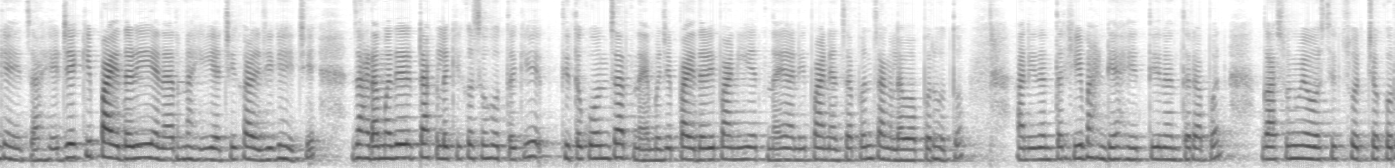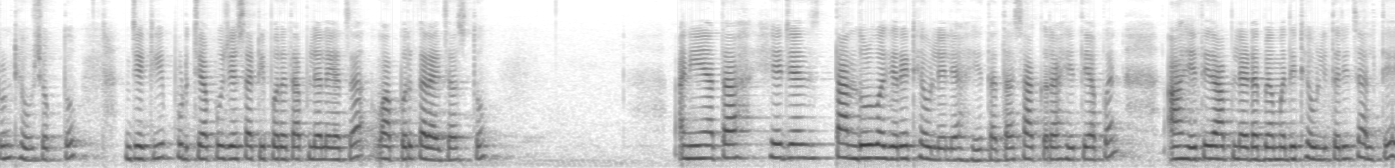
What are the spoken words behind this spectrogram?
घ्यायचं आहे. जे की पायदळी येणार नाही याची काळजी घ्यायची. झाडामध्ये टाकलं की कसं होतं की तिथं कोण जात नाही म्हणजे पायदळी पाणी येत नाही आणि पाण्याचा पण चांगला वापर होतो. आणि नंतर ही भांडी आहेत ती नंतर आपण घासून व्यवस्थित स्वच्छ करून ठेवू शकतो. जे की पुढच्या पूजेसाठी परत आपल्याला याचा वापर करायचा असतो. आणि आता हे जे तांदूळ वगैरे ठेवलेले आहेत आता साखर आहे ते आपण आहे ते आपल्या डब्यामध्ये ठेवली तरी चालते.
